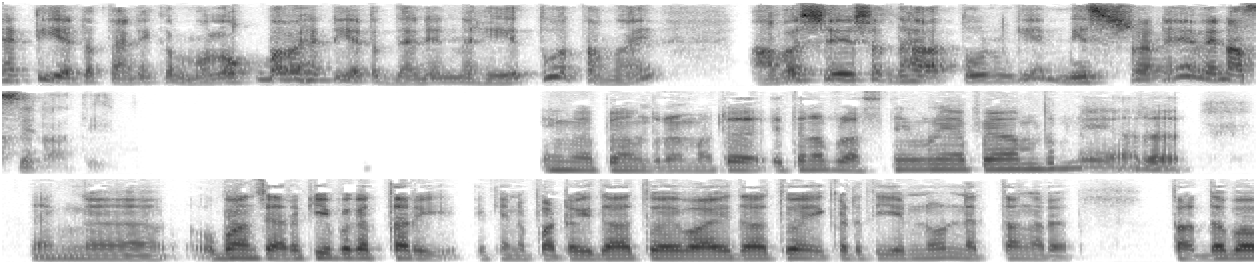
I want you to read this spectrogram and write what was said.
හැටියට, තැනක මොලොක් බව හැටියට දැනෙන්න හේතුව තමයි අවශේෂ ධාතුන්ගේ මිශ්‍රණය වෙනස් වෙලා තියෙනවා. එහෙම අපේ හඳුනන මට එතන ප්‍රශ්නේ වුණේ අපේ හඳුනන්නේ අර දැන් ඔබ වහන්සේ අර කීප එකත් හරි. ඒ කියන්නේ පටවි ධාතුවයි වායු ධාතුවයි එකට තියෙන්න ඕනේ නැත්නම් අර තද බව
